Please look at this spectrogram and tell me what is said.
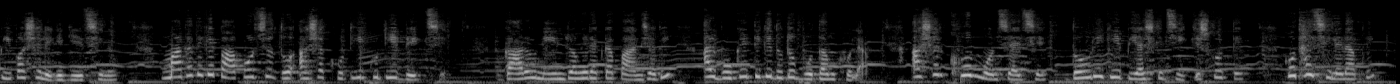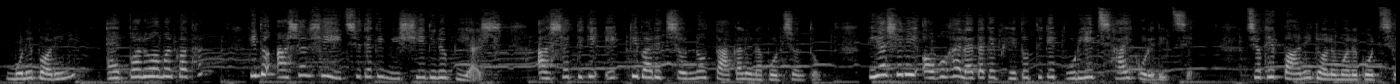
পিপাসা লেগে গিয়েছিল। মাথা থেকে পা পর্যন্ত আশা খুঁটিয়ে খুঁটিয়ে দেখছে। গাঢ় নীল রঙের একটা পাঞ্জাবি আর বুকের দিকে দুটো বোতাম খোলা। আশার খুব মন চাইছে। দৌড়ে গিয়ে পিয়াসকে জিজ্ঞেস করতে, কোথায় ছিলেন আপনি? মনে পড়েনি? একবারও আমার কথা? কিন্তু আশার সেই ইচ্ছেটাকে মিশিয়ে দিল পিয়াস। আশার দিকে একটি বারের জন্য তাকালো না পর্যন্ত। পিয়াসের এই অবহেলা তাকে ভেতর থেকে পুড়িয়ে ছাই করে দিচ্ছে। চোখে পানি টলমল করছে।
